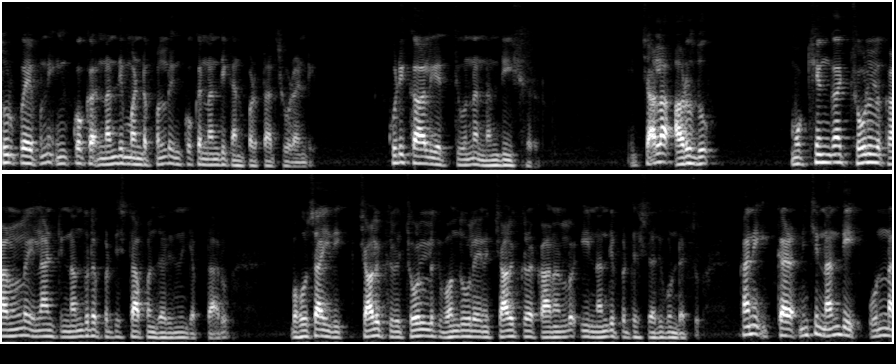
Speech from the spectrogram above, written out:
తూర్పు వైపుని ఇంకొక నంది మండపంలో ఇంకొక నంది కనపడతారు చూడండి. కుడికాలు ఎత్తి ఉన్న నందీశ్వరుడు. చాలా అరుదు. ముఖ్యంగా చోళుల కాలంలో ఇలాంటి నందుల ప్రతిష్టాపన జరిగిందని చెప్తారు. బహుశా ఇది చాళుక్యులు చోళులకి బంధువులైన చాళుక్యుల కాలంలో ఈ నంది ప్రతిష్ఠ జరిగి ఉండొచ్చు. కానీ ఇక్కడ నుంచి నంది ఉన్న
